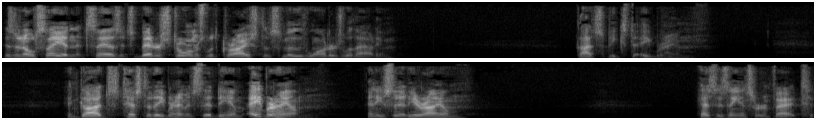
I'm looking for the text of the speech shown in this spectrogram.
There's an old saying that says it's better storms with Christ than smooth waters without him. God speaks to Abraham. And God tested Abraham and said to him, Abraham. And he said, Here I am. That's his answer. In fact,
